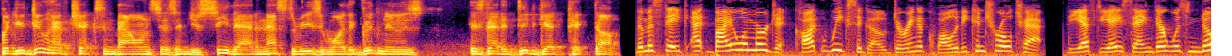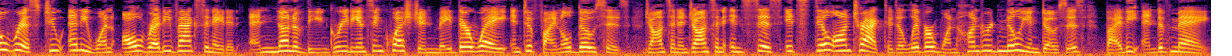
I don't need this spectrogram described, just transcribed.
But you do have checks and balances, and you see that. And that's the reason why the good news is that it did get picked up. The mistake at BioEmergent caught weeks ago during a quality control check. The FDA saying there was no risk to anyone already vaccinated and none of the ingredients in question made their way into final doses. Johnson & Johnson insists it's still on track to deliver 100 million doses by the end of May.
